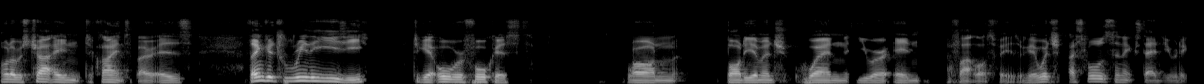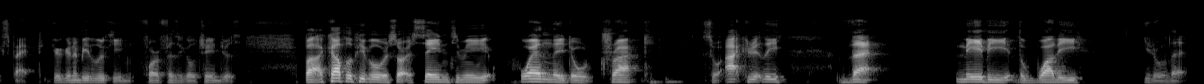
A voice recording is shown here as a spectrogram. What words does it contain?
what I was chatting to clients about is I think it's really easy to get over focused on body image when you are in a fat loss phase, okay? Which I suppose to an extent you would expect. You're going to be looking for physical changes. But a couple of people were sort of saying to me when they don't track so accurately that maybe the worry, you know, that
